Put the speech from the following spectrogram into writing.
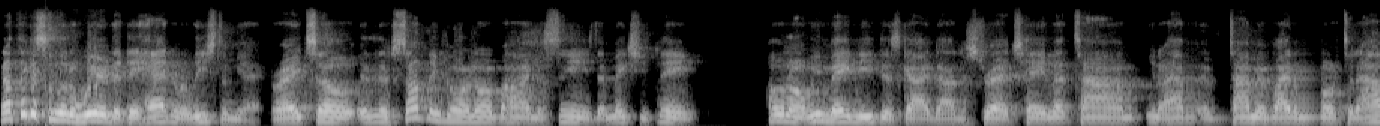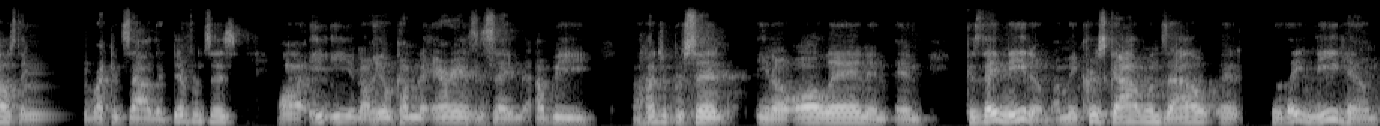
And I think it's a little weird that they hadn't released him yet, right? So there's something going on behind the scenes that makes you think, hold on, we may need this guy down the stretch. Hey, let Tom, you know, have Tom invite him over to the house. They reconcile their differences. Uh, he, he, you know, he'll come to Arians and say, I'll be 100%, you know, all in. And, and because they need him. I mean, Chris Godwin's out, and so they need him.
